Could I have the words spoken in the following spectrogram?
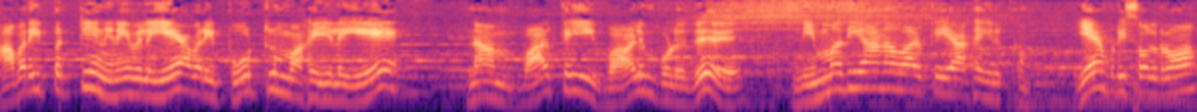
அவரை பற்றிய நினைவிலேயே அவரை போற்றும் வகையிலேயே நாம் வாழ்க்கையை வாழும் பொழுது நிம்மதியான வாழ்க்கையாக இருக்கும். ஏன் அப்படி சொல்றோம்?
